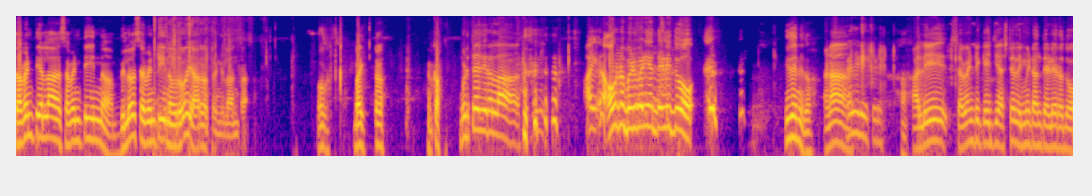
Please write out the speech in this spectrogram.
ಸೆವೆಂಟಿ ಅಲ್ಲ ಸೆವೆಂಟೀನ್ ಬಿಲೋ ಸೆವೆಂಟೀನ್ ಅವರು ಯಾರು ಹತ್ತಂಗಿಲ್ಲ ಅಂತ. ಹೋಗು ಬೈ ತಗೋ ಹಿಡ್ಕೊ ಬಿಡ್ತಾ ಇದೀರಲ್ಲ? ಅವ್ರನ್ನ ಬಿಡಬೇಡಿ ಅಂತ ಹೇಳಿದ್ದು. ಇದೇನಿದು? ಅಣ್ಣ ಅಲ್ಲಿ ಸೆವೆಂಟಿ ಕೆಜಿ ಅಷ್ಟೇ ಲಿಮಿಟ್ ಅಂತ ಹೇಳಿರೋದು.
